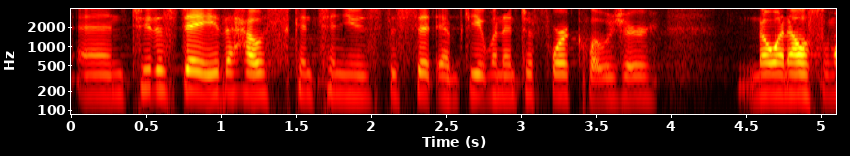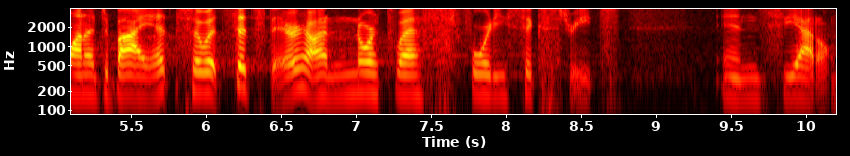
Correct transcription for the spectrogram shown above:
And to this day, the house continues to sit empty. It went into foreclosure. No one else wanted to buy it, so it sits there on Northwest 46th Street in Seattle.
